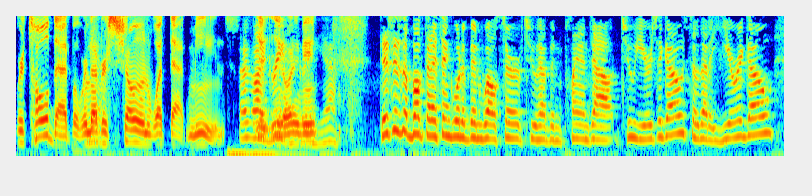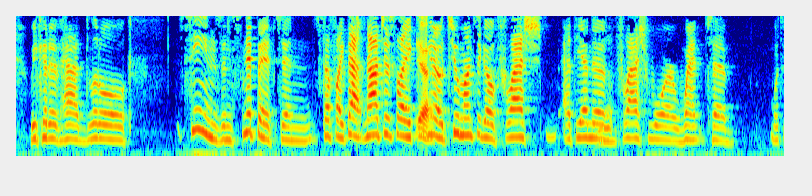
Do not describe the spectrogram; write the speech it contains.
we're told that, but we're never shown what that means. I, I You- agree. You know what I mean? Yeah. This is a book that I think would have been well served to have been planned out two years ago, so that a year ago we could have had little scenes and snippets and stuff like that. Not just like Yeah. you know, two months ago, Flash at the end of mm-hmm. Flash War went to what's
